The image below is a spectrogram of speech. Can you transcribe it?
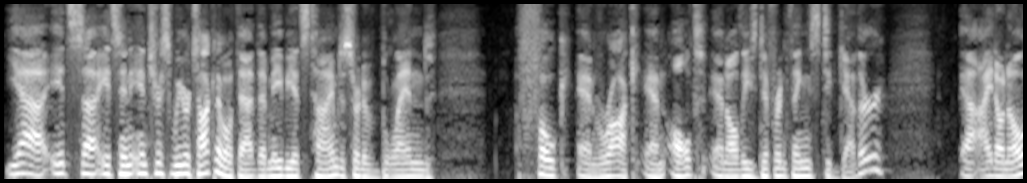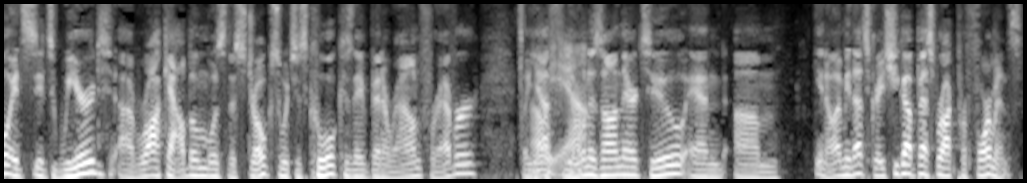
Yeah, it's uh, it's an interest. We were talking about that. That maybe it's time to sort of blend folk and rock and alt and all these different things together. Uh, I don't know. It's it's weird. Uh, rock album was the Strokes, which is cool because they've been around forever. But yeah, Oh, yeah. Fiona's on there too, and um, you know, I mean, that's great. She got best rock performance,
